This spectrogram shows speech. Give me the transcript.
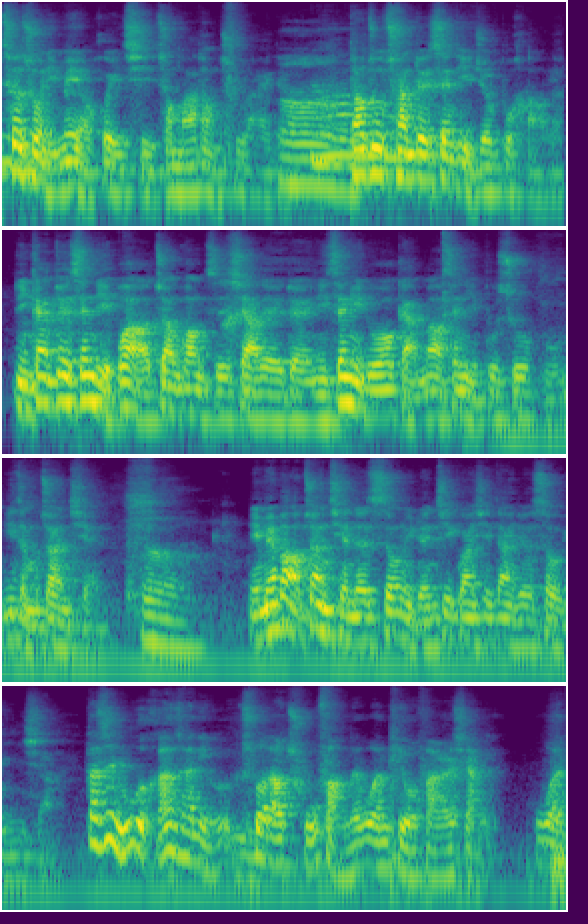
厕所里面有晦气从马桶出来的，哦，到处窜对身体就不好了。你看对身体不好的状况之下，对不对？你身体如果感冒，身体不舒服，你怎么赚钱？嗯，你没办法赚钱的时候，你人际关系当然就受影响。但是如果刚才你说到厨房的问题，我反而想问：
